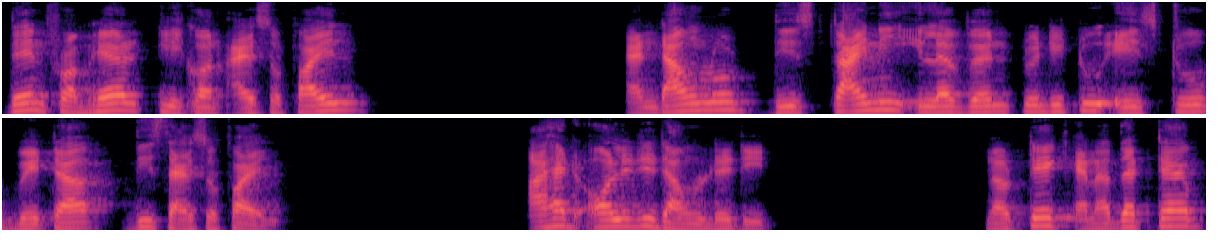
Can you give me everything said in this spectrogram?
Then from here, click on ISO file and download this Tiny 11 22H2 beta, this ISO file. I had already downloaded it. Now take another tab,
